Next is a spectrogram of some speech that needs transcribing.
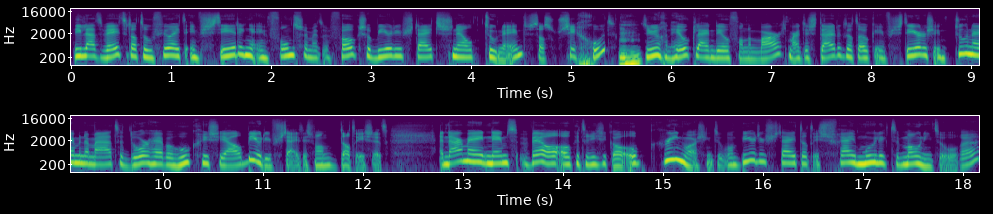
die laat weten dat de hoeveelheid investeringen in fondsen met een focus op biodiversiteit snel toeneemt. Dus dat is op zich goed. Het is nu nog een heel klein deel van de markt, maar het is duidelijk dat ook investeerders in toenemende mate doorhebben hoe cruciaal biodiversiteit is, want dat is het. En daarmee neemt wel ook het risico op greenwashing toe, want biodiversiteit dat is vrij moeilijk te monitoren.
